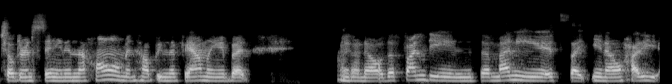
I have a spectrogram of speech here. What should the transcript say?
children staying in the home and helping the family. But I don't know, the funding, the money, it's like, you know, how do you,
